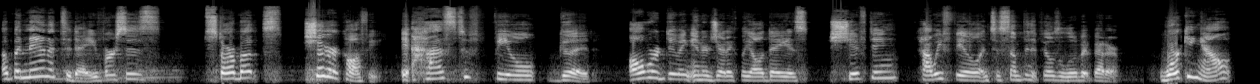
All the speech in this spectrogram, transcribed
a banana today versus Starbucks sugar coffee. It has to feel good. All we're doing energetically all day is shifting how we feel into something that feels a little bit better. Working out,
